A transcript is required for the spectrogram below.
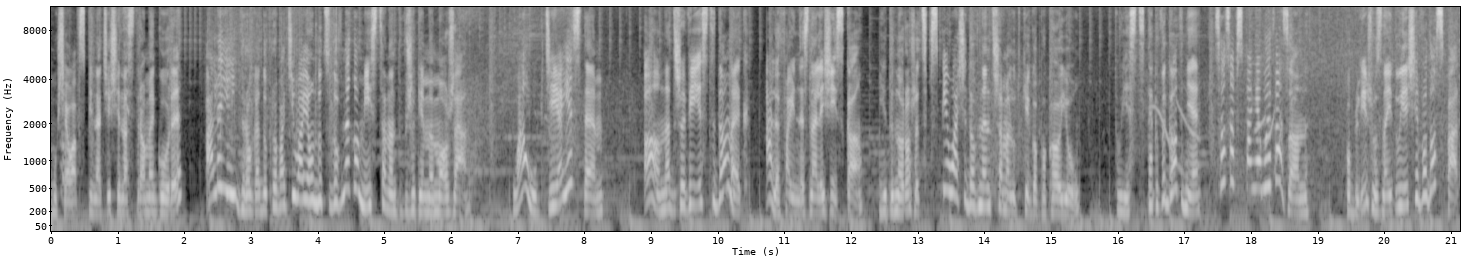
Musiała wspinać się na strome góry, ale jej droga doprowadziła ją do cudownego miejsca nad brzegiem morza. Wow, gdzie ja jestem? O, na drzewie jest domek, ale fajne znalezisko. Jednorożec wspięła się do wnętrza malutkiego pokoju. Tu jest tak wygodnie. Co za wspaniały wazon! W pobliżu znajduje się wodospad.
